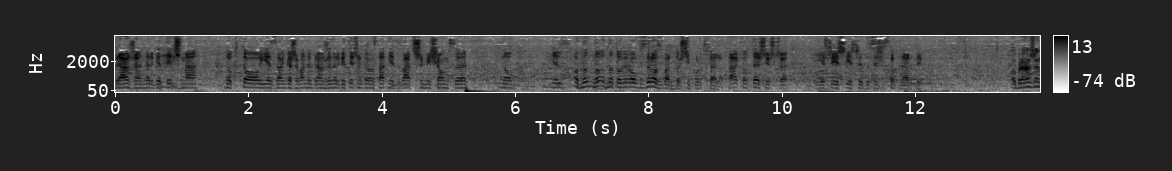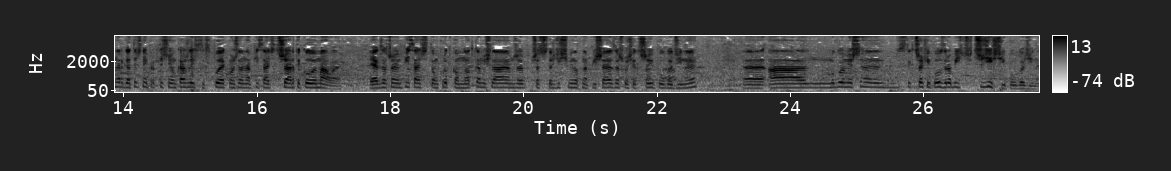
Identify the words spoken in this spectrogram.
branża energetyczna, no kto jest zaangażowany w branżę energetyczną, to ostatnie 2-3 miesiące, no odno- no, odnotowywał wzrost wartości portfela, tak? To też jeszcze, jeszcze, jeszcze, jeszcze dosyć istotny artykuł. O branży energetycznej praktycznie o każdej z tych spółek można napisać trzy artykuły małe. Jak zacząłem pisać tą krótką notkę, myślałem, że przez 40 minut napiszę, zeszło się 3,5 godziny, e, a mógłbym jeszcze z tych 3,5 zrobić 30,5 godziny.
